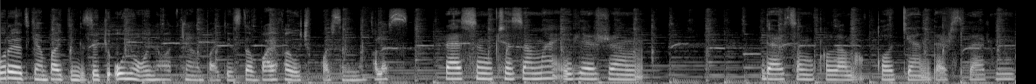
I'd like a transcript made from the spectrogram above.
ko'rayotgan paytingiz yoki o'yin o'ynayotgan paytingizda wi-fi o'chib qolsa nima qilasiz? Rasm chizaman или darsim qilaman qolgan darslarimni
